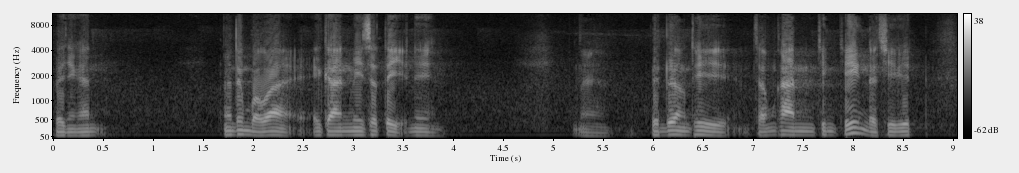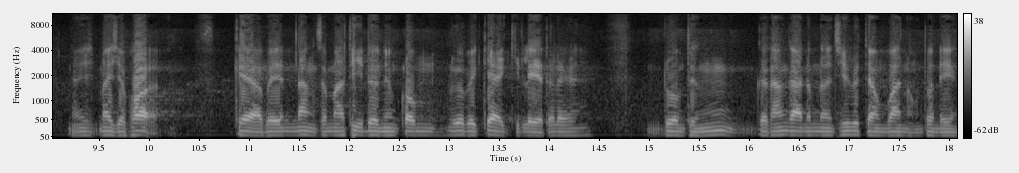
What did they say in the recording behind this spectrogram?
เป็นอย่างนั้นนั่นถึงบอกว่าไอการมีสตินี่นะ เป็นเรื่องที่สำคัญจริงๆกับชีวิต ไม่เฉพาะแค่ไปนั่งสมาธิเดินยังกลมหรือไปแก้กิเลสอะไร รวมถึงกระทั่งการดำเนินชีวิตประจำวันของตนเอง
